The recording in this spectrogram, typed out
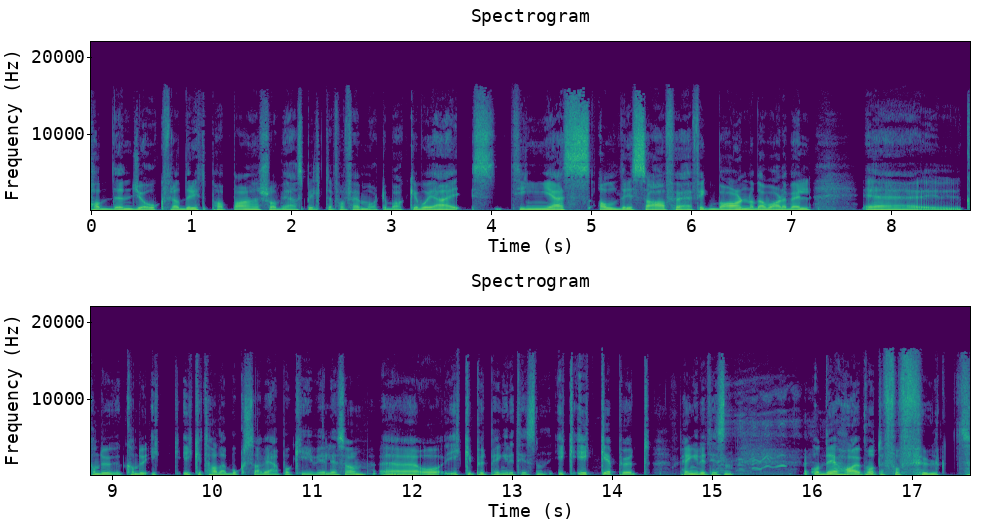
hadde en joke fra Drittpappa, showet jeg spilte for fem år tilbake, hvor jeg ting jeg aldri sa før jeg fikk barn, og da var det vel eh, kan du, kan du ikke, ikke ta deg buksa, vi er på Kiwi, liksom. Eh, og ikke putt penger i tissen. Ikke, ikke putt penger i tissen. Og det har jo på en måte forfulgt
